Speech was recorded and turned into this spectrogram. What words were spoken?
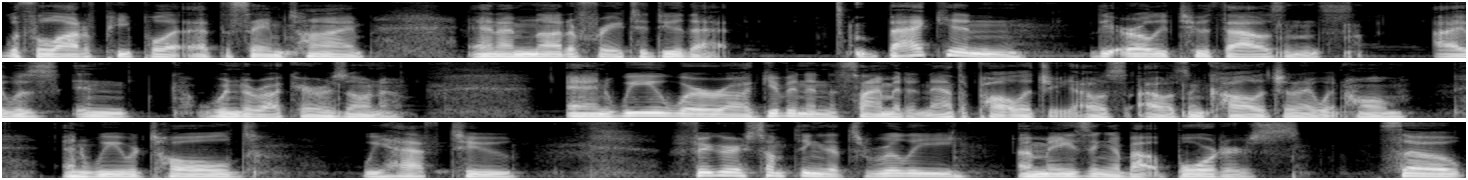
with a lot of people at, at the same time, and I'm not afraid to do that. Back in the early 2000s, I was in Window Rock, Arizona, and we were uh, given an assignment in anthropology. I was I was in college and I went home, and we were told we have to figure something that's really amazing about borders. So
